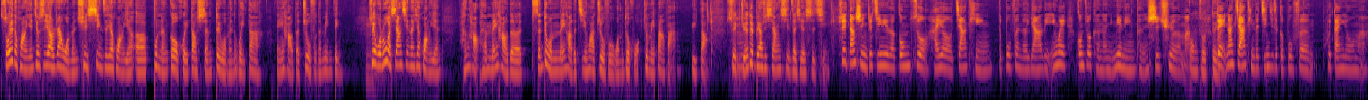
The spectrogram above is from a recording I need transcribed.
所谓的谎言，就是要让我们去信这些谎言，而不能够回到神对我们伟大美好的祝福的命定。所以我如果相信那些谎言，很好，很美好的神对我们美好的计划祝福，我们就活就没办法遇到。所以绝对不要去相信这些事情。所以当时你就经历了工作还有家庭的部分的压力，因为工作可能你面临可能失去了嘛。工作对对，那家庭的经济这个部分会担忧吗？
